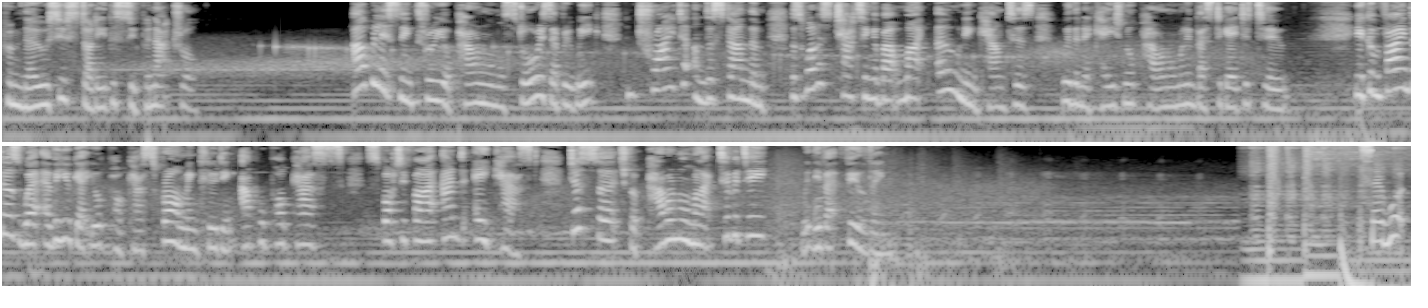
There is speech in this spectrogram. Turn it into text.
from those who study the supernatural. I'll be listening through your paranormal stories every week and try to understand them, as well as chatting about my own encounters with an occasional paranormal investigator, too. You can find us wherever you get your podcasts from, including Apple Podcasts, Spotify, and Acast. Just search for Paranormal Activity with Yvette Fielding. So, what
